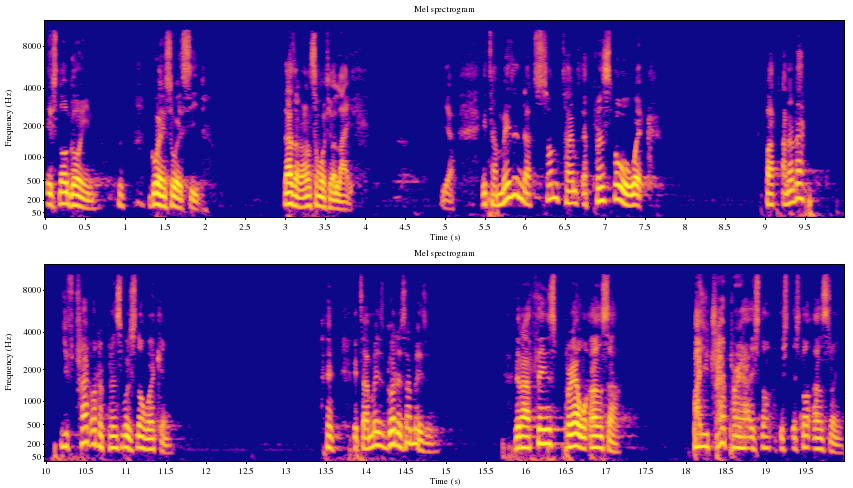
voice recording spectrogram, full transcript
It's not going. Go and sow a seed. That's a ransom of your life. Yeah. It's amazing that sometimes a principle will work. But another, you've tried other principles, it's not working. it's amazing. God is amazing. There are things prayer will answer. But you try prayer, it's not, it's, it's not answering.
